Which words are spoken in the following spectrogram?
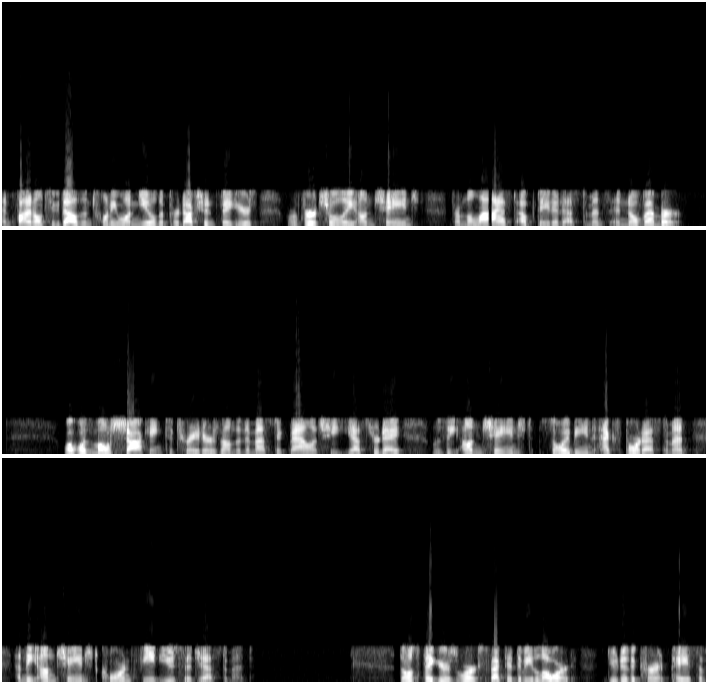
and final 2021 yield and production figures were virtually unchanged from the last updated estimates in November. What was most shocking to traders on the domestic balance sheet yesterday was the unchanged soybean export estimate and the unchanged corn feed usage estimate. Those figures were expected to be lowered due to the current pace of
